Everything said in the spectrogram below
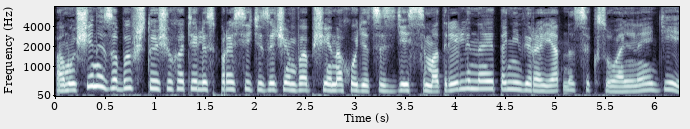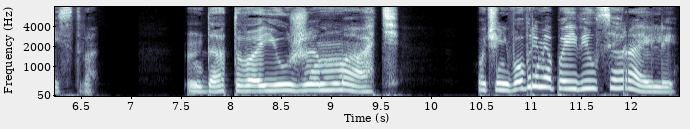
а мужчины, забыв, что еще хотели спросить и зачем вообще находятся здесь, смотрели на это невероятно сексуальное действо. «Да твою же мать!» Очень вовремя появился Райли.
